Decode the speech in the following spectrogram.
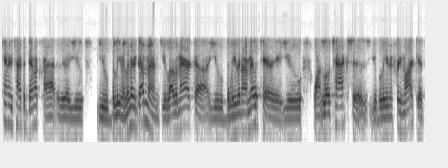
Kennedy type of Democrat, you you believe in limited government, you love America, you believe in our military, you want low taxes, you believe in free markets.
